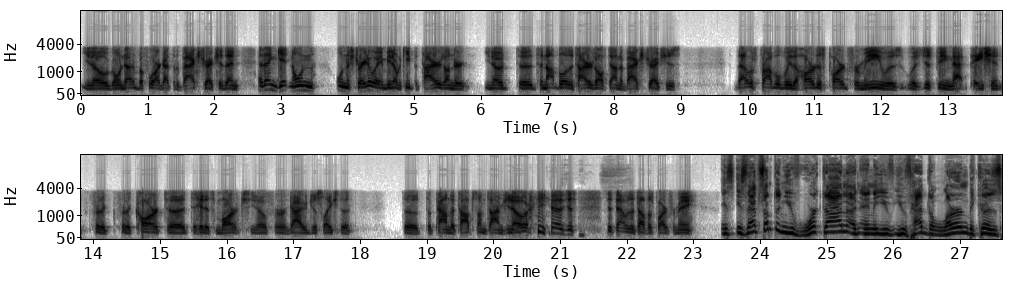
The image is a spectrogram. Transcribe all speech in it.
you know, going down before I got to the backstretch, and then and then getting on on the straightaway and being able to keep the tires under, you know, to to not blow the tires off down the backstretches. That was probably the hardest part for me was was just being that patient for the for the car to to hit its marks. You know, for a guy who just likes to to to pound the top sometimes. You know, you know, just just that was the toughest part for me. Is is that something you've worked on and, and you've you've had to learn because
